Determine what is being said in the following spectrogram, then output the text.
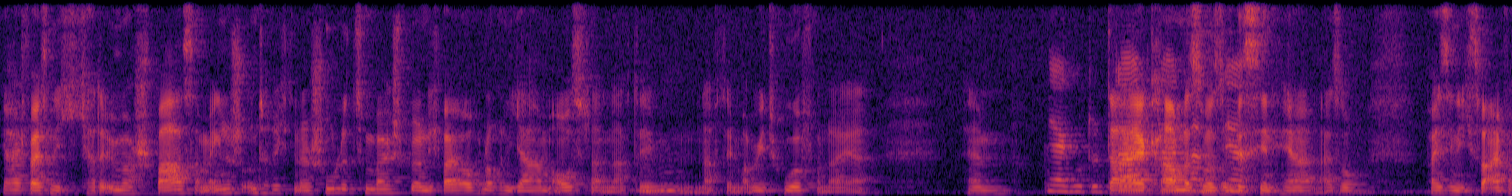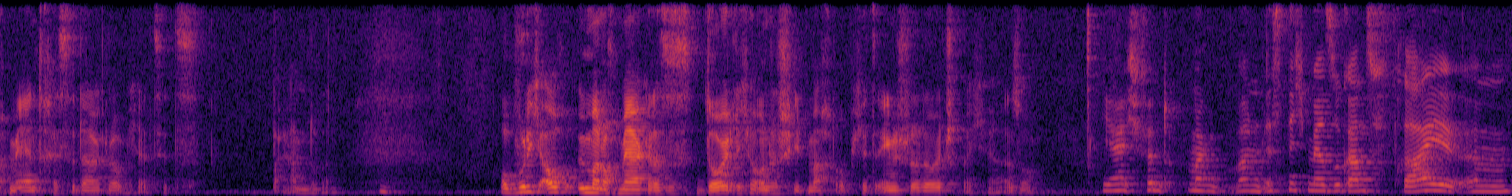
ja, ich weiß nicht, ich hatte immer Spaß am Englischunterricht in der Schule zum Beispiel und ich war ja auch noch ein Jahr im Ausland nach dem, mhm. nach dem Abitur, von daher. Ähm, ja, gut, daher kam das immer so ein ja. bisschen her. Also, weiß ich nicht, es war einfach mehr Interesse da, glaube ich, als jetzt bei anderen. Mhm. Obwohl ich auch immer noch merke, dass es einen deutlicher Unterschied macht, ob ich jetzt Englisch oder Deutsch spreche. Also, ja, ich finde, man, man ist nicht mehr so ganz frei. Ähm,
